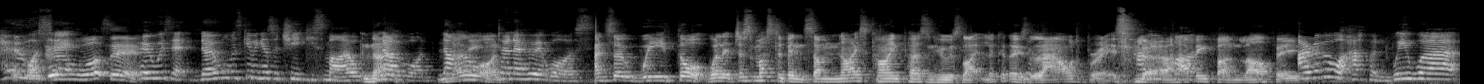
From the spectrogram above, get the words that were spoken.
who was Who it? was it? Who was it? No one was giving us a cheeky smile. No. one. No Nothing. one. Don't know who it was. And so we thought, well, it just must have been some nice, kind person who was like, look at those loud Brits that Having are fun. having fun, laughing. I remember what happened. We were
